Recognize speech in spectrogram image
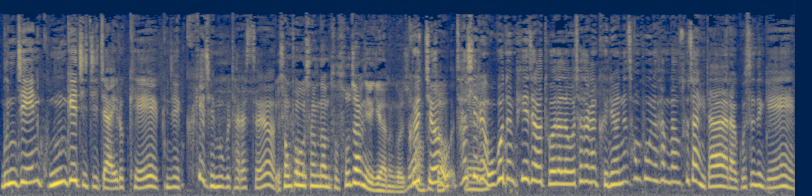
문재인 공개 지지자 이렇게 굉장히 크게 제목을 달았어요. 성폭력 상담소 소장 얘기하는 거죠? 그렇죠. 그죠? 사실은 예. 오거돈 피해자가 도와달라고 찾아간 그녀는 성폭력 상담 소장이다라고 쓰는 게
